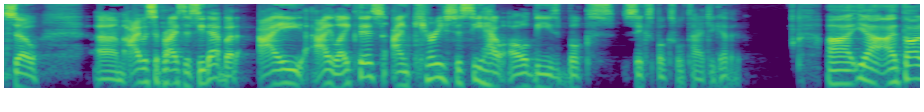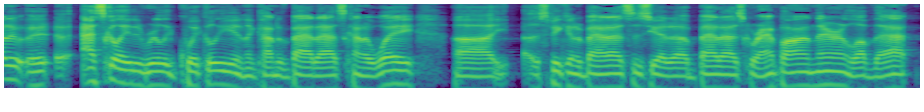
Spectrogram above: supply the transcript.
So um, I was surprised to see that, but I I like this. I'm curious to see how all these books, six books, will tie together. Uh, yeah, I thought it, it, escalated really quickly in a kind of badass kind of way. Uh, speaking of badasses, you had a badass grandpa in there. I love that.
